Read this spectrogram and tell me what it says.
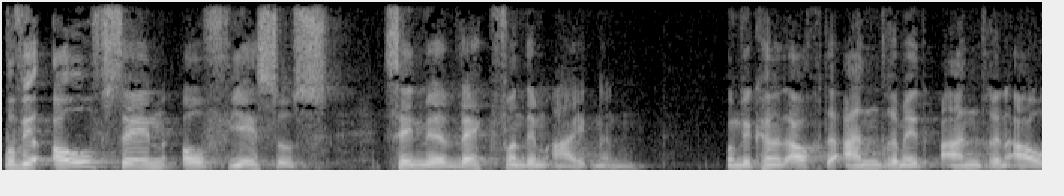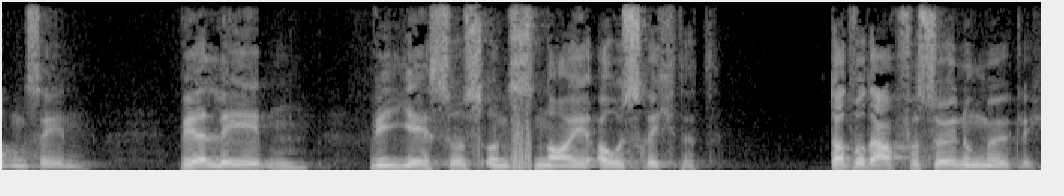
Wo wir aufsehen auf Jesus, sehen wir weg von dem eigenen. Und wir können auch der andere mit anderen Augen sehen. Wir erleben, wie Jesus uns neu ausrichtet. Dort wird auch Versöhnung möglich.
